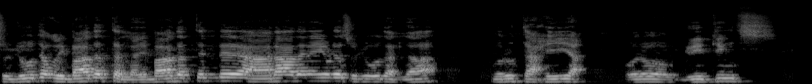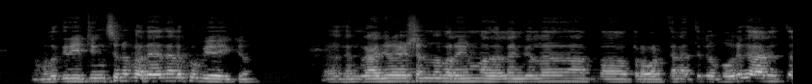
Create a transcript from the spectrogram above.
സുജൂത് ഇബാദത്തല്ല. ഇബാദത്തിന്റെ ആരാധനയുടെ സുജൂതല്ല ഒരു തഹിയ ഒരു ഗ്രീറ്റിംഗ്സ് നമ്മൾ ഗ്രീറ്റിങ്സിന് പല നിലയ്ക്ക് ഉപയോഗിക്കും. കൺഗ്രാജുലേഷൻ എന്ന് പറയും അതല്ലെങ്കിൽ പ്രവർത്തനത്തിൽ ഒരു കാലത്ത്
